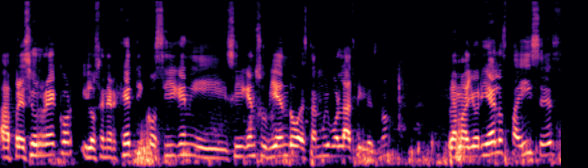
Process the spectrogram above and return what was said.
a precios récord y los energéticos siguen y siguen subiendo, están muy volátiles, ¿no? La mayoría de los países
